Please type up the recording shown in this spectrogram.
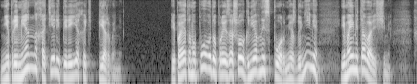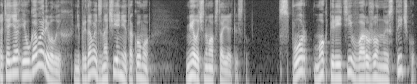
непременно хотели переехать первыми. И по этому поводу произошел гневный спор между ними и моими товарищами, хотя я и уговаривал их не придавать значения такому мелочному обстоятельству. Спор мог перейти в вооруженную стычку,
